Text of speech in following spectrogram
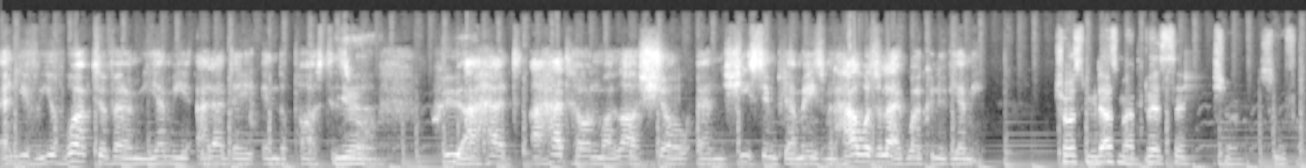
And you've you've worked with um, Yemi Alade in the past as Yeah. well. Who Yeah. I had I had her on my last show, and she's simply amazing. How was it like working with Yemi? Trust me, that's my best session so far.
